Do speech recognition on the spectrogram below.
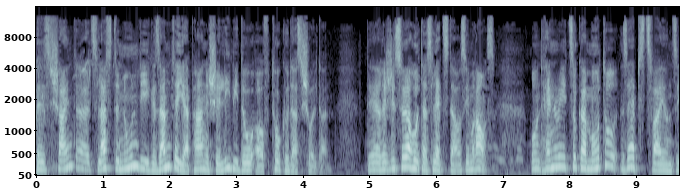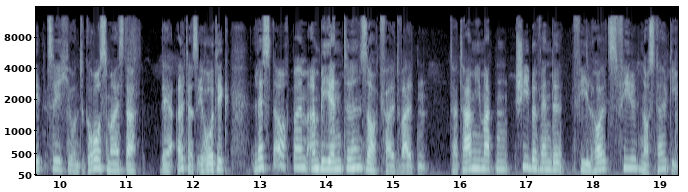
Es scheint, als laste nun die gesamte japanische Libido auf Tokudas Schultern. Der Regisseur holt das Letzte aus ihm raus. Und Henry Tsukamoto, selbst 72 und Großmeister der Alterserotik, lässt auch beim Ambiente Sorgfalt walten. Tatami-Matten, Schiebewände, viel Holz, viel Nostalgie.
